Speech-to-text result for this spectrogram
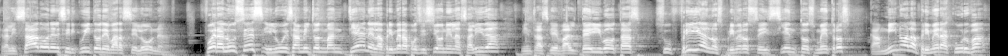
realizado en el circuito de Barcelona. Fuera luces y Lewis Hamilton mantiene la primera posición en la salida, mientras que Valtteri Bottas sufría en los primeros 600 metros camino a la primera curva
